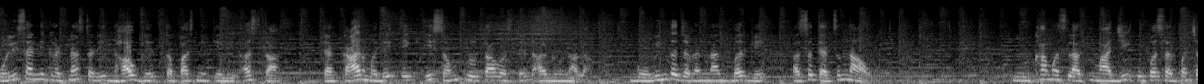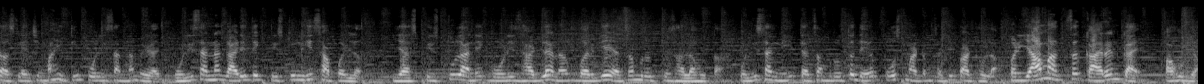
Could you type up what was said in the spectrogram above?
पोलिसांनी घटनास्थळी धाव घेत तपासणी केली असता त्या कारमध्ये एक इसम मृतावस्थेत आढळून आला. गोविंद जगन्नाथ बर्गे असं त्याचं नाव. लुखामसलात माजी उपसरपंच असल्याची माहिती पोलिसांना मिळाली. पोलिसांना गाडीत एक पिस्तूलही सापडलं. या पिस्तुलाने गोळी झाडल्यानं बर्गे याचा मृत्यू झाला होता. पोलिसांनी त्याचा मृतदेह पोस्टमॉर्टमसाठी पाठवला. पण यामागचं कारण काय? पाहूया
